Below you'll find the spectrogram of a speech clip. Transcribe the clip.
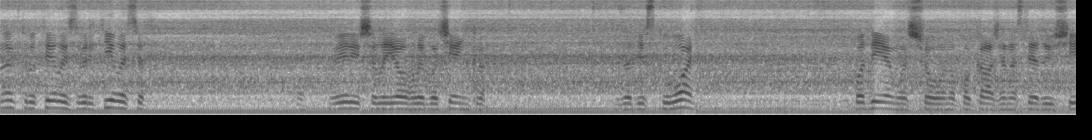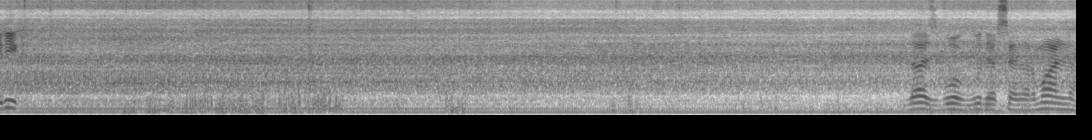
Ну, крутились, вертілися. Вирішили його глибоченько задискувати. Подивимось, що воно покаже на наступний рік. Дасть Бог буде все нормально.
